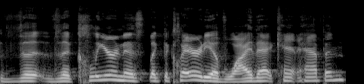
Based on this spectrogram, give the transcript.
the the clearness, like the clarity of why that can't happen.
